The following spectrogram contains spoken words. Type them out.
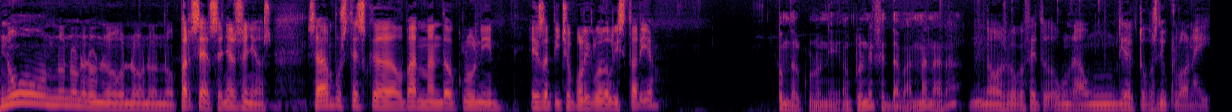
No, no, no, no, no, no, no, no. Per cert, senyors, senyors, saben vostès que el Batman del Clooney és la pitjor pel·lícula de la història? Com del Clooney. El Clooney ha fet de Batman, ara? No es veu que ha fet una, un director que es diu Clooney.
